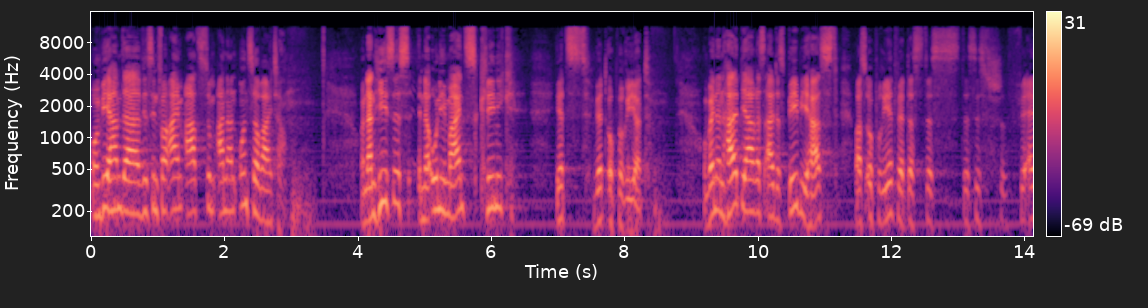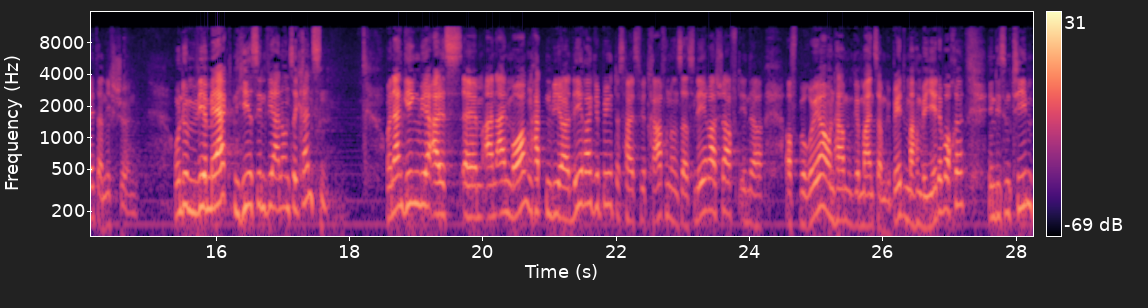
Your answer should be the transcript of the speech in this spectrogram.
Und wir, haben da, wir sind von einem Arzt zum anderen und so weiter. Und dann hieß es in der Uni Mainz Klinik, jetzt wird operiert. Und wenn du ein halbjahres altes Baby hast, was operiert wird, das, das, das ist für Eltern nicht schön. Und wir merkten, hier sind wir an unsere Grenzen. Und dann gingen wir als, ähm, an einem Morgen hatten wir Lehrergebet, das heißt, wir trafen uns als Lehrerschaft in der, auf Beröa und haben gemeinsam gebetet, machen wir jede Woche in diesem Team.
